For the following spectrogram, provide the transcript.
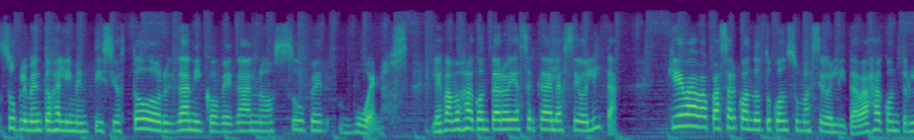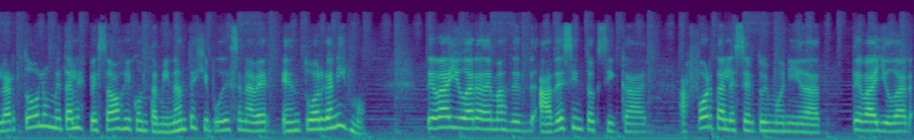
suplementos alimenticios, todo orgánico, vegano, súper buenos. Les vamos a contar hoy acerca de la ceolita. ¿Qué va a pasar cuando tú consumas ceolita? Vas a controlar todos los metales pesados y contaminantes que pudiesen haber en tu organismo. Te va a ayudar además de, a desintoxicar, a fortalecer tu inmunidad, te va a ayudar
